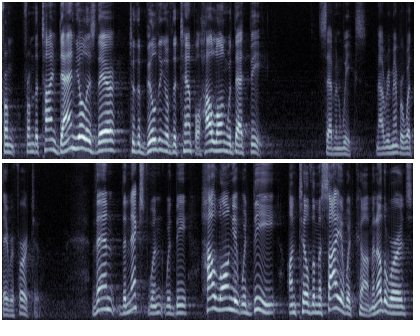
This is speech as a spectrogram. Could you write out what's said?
from, from the time Daniel is there to the building of the temple, how long would that be? Seven weeks. Now remember what they refer to. Then the next one would be how long it would be until the Messiah would come. In other words,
